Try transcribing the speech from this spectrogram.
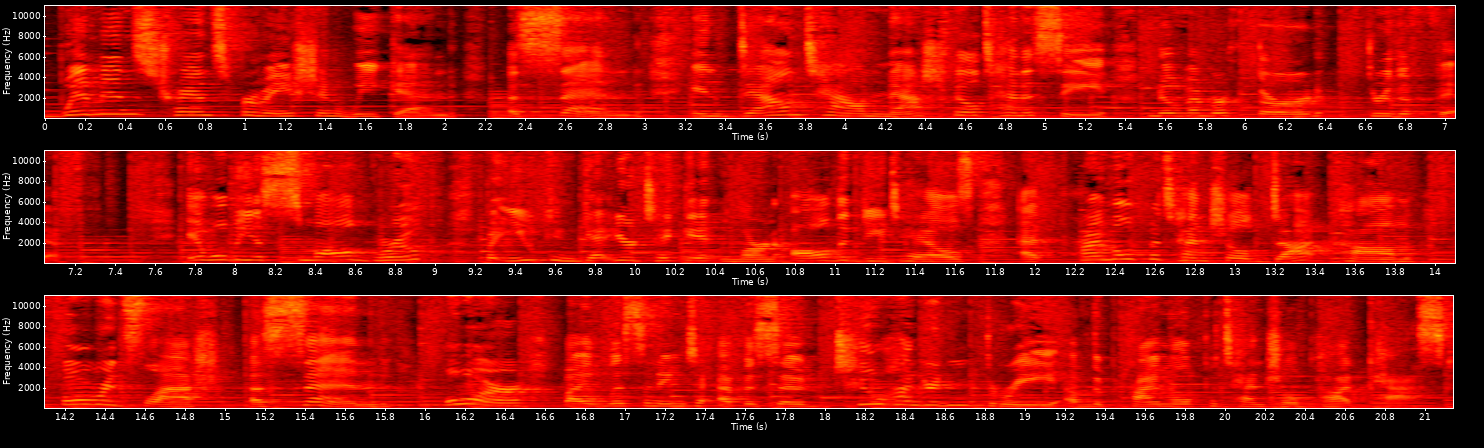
Women's Transformation Weekend, Ascend, in downtown Nashville, Tennessee, November 3rd through the 5th. It will be a small group, but you can get your ticket and learn all the details at primalpotential.com forward slash ascend or by listening to episode 203 of the Primal Potential podcast.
